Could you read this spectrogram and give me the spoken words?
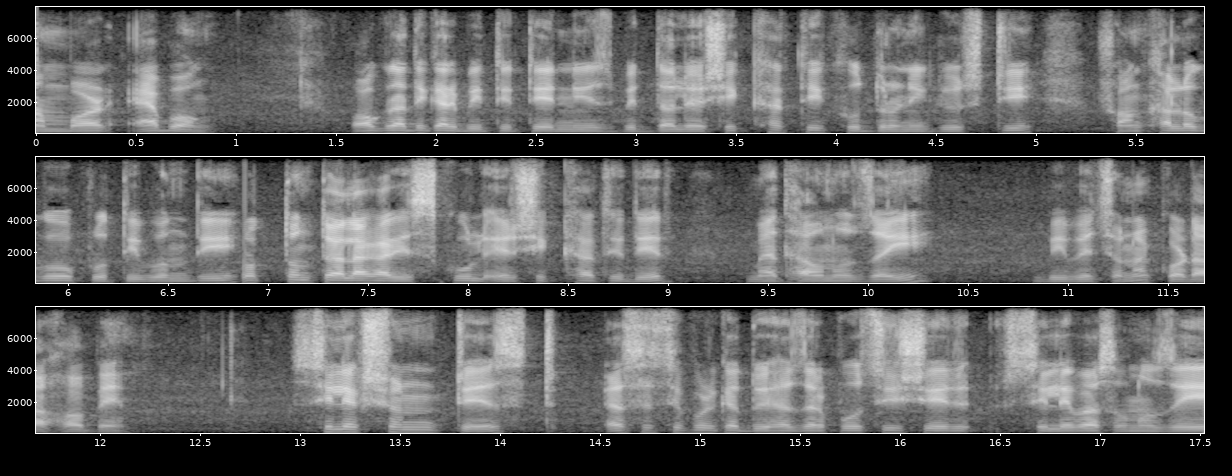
নম্বর এবং অগ্রাধিকার ভিত্তিতে নিজ বিদ্যালয়ের শিক্ষার্থী, ক্ষুদ্র নিগোষ্ঠী, সংখ্যালঘু, প্রতিবন্ধী, প্রত্যন্ত এলাকার স্কুলের শিক্ষার্থীদের মেধা অনুযায়ী বিবেচনা করা হবে। সিলেকশন টেস্ট, এসএসসি পরীক্ষা দুই হাজার পঁচিশের সিলেবাস অনুযায়ী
